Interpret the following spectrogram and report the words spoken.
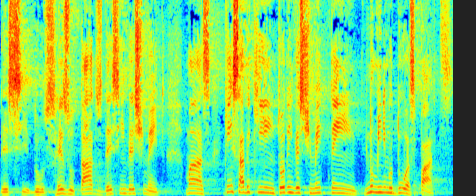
desse, dos resultados desse investimento. Mas quem sabe que em todo investimento tem no mínimo duas partes.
